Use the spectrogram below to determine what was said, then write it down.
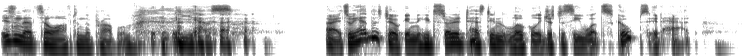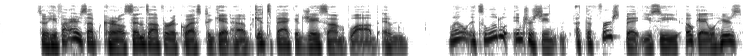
Isn't that so often the problem? yes. All right, so he had this token. He'd started testing it locally just to see what scopes it had. So he fires up curl, sends off a request to GitHub, gets back a JSON blob, and well, it's a little interesting. At the first bit, you see, okay, well, here's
